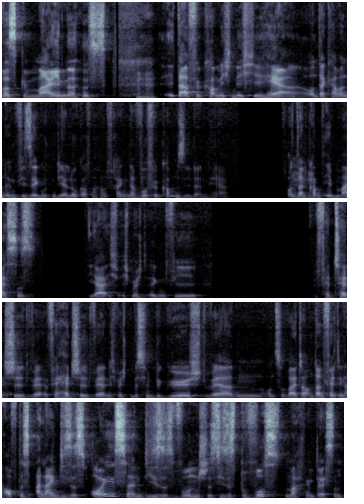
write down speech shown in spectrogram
was Gemeines? Mhm. Dafür komme ich nicht hierher. Und da kann man irgendwie sehr guten Dialog aufmachen und fragen, na, wofür kommen Sie denn her? Und mhm. dann kommt eben meistens, ja, ich, ich möchte irgendwie vertätschelt, verhätschelt werden, ich möchte ein bisschen begöscht werden und so weiter. Und dann fällt ihnen auf, dass allein dieses Äußern dieses Wunsches, dieses Bewusstmachen dessen,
